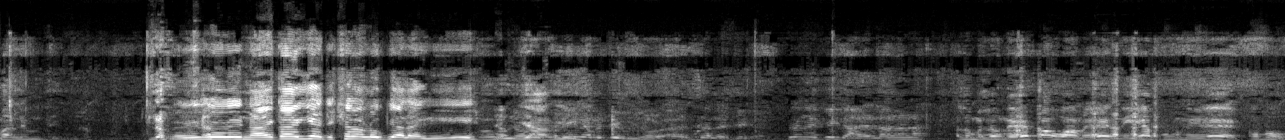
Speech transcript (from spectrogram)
မှလည်းမသိဘူးဝေးဆိုလေနိုင်ကိုင်းကြီးကတစ်ချက်တော့လုံးပြလိုက်လေဟုတ်ရပြီတွင်းနဲ့ကြိတ်တာလေလာလာလာအဲ့လိုမလုပ်နဲ့ပောက်သွားမယ်နေရပူနေတဲ့ကိုဖို့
